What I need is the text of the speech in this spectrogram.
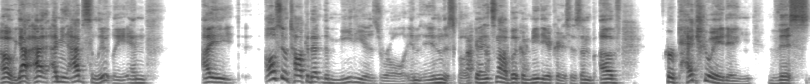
Oh yeah I, I mean absolutely. And i also talk about the media's role in in this book. And it's not a book of media criticism of perpetuating this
